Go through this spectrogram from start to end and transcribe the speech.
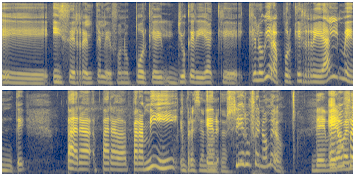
eh, y cerré el teléfono porque yo quería que, que lo viera, porque realmente para, para, para mí... Impresionante. era- sí, era un fenómeno. Debí Era un haberlo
